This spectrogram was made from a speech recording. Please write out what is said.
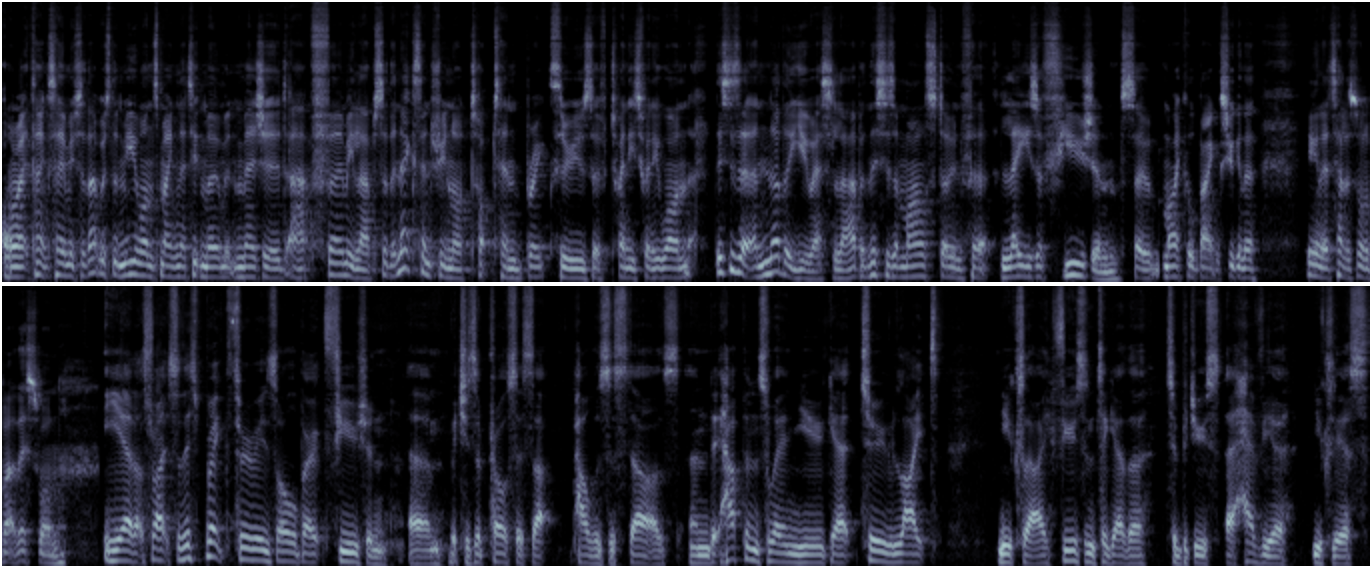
All right, thanks, Hamish. So that was the muon's magnetic moment measured at Fermilab. So the next entry in our top 10 breakthroughs of 2021, this is another US lab, and this is a milestone for laser fusion. So, Michael Banks, you're going to you're going to tell us all about this one. Yeah, that's right. So this breakthrough is all about fusion, um, which is a process that powers the stars, and it happens when you get two light nuclei, fuse them together to produce a heavier nucleus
